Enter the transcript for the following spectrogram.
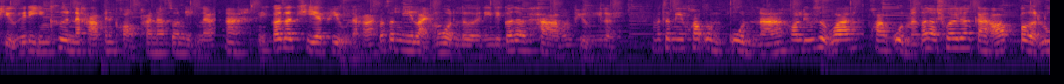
ผิวให้ดียิ่งขึ้นนะคะ เป็นของพัน Panasonic นะ อะนี่ก็จะเคลียร์ผิวนะคะ ก็จะมีหลายโหมดเลย นี่นี่ก็จะทาบนผิวนี้เลย มันจะมีความอุ่นๆนะเพราะรู้สึกว่าความอุ่นมันก็จะช่วยเรื่องการว่าเปิดรู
